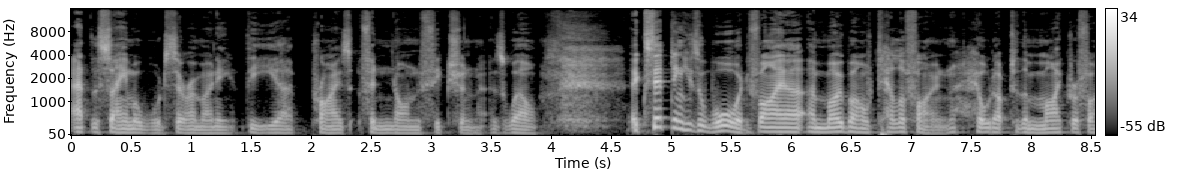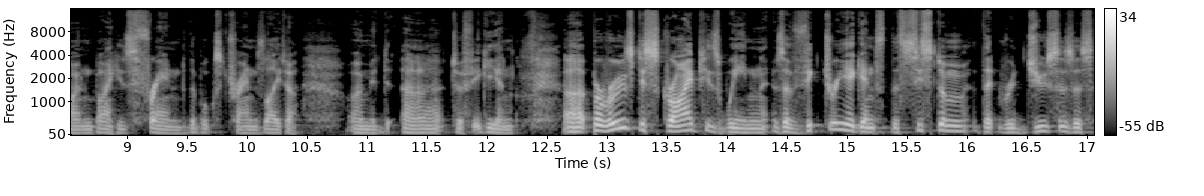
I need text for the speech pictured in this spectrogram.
at the same award ceremony, the uh, Prize for Non Fiction as well. Accepting his award via a mobile telephone held up to the microphone by his friend, the book's translator, Omid uh, Tofighian, uh, Behrouz described his win as a victory against the system that reduces us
